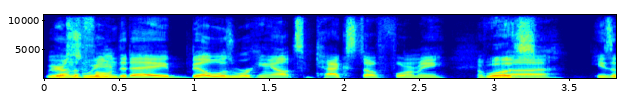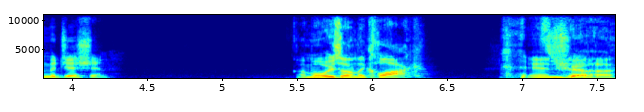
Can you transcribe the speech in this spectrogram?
We were Bill on the phone today. Bill was working out some tax stuff for me. I was. Uh, he's a magician. I'm always on the clock. And true. uh,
